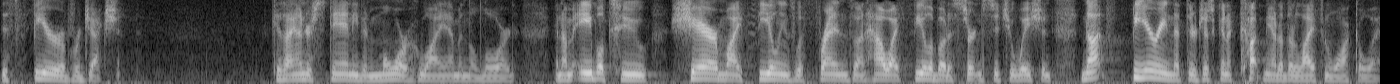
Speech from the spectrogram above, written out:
this fear of rejection. Because I understand even more who I am in the Lord. And I'm able to share my feelings with friends on how I feel about a certain situation, not fearing that they're just going to cut me out of their life and walk away.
